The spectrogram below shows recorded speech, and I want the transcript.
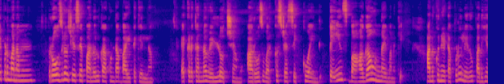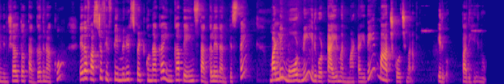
ఇప్పుడు మనం రోజులో చేసే పనులు కాకుండా బయటకు వెళ్ళాం ఎక్కడికన్నా వెళ్ళొచ్చాము. ఆ రోజు వర్క్ స్ట్రెస్ ఎక్కువైంది. పెయిన్స్ బాగా ఉన్నాయి మనకి. అనుకునేటప్పుడు లేదు పదిహేను నిమిషాలతో తగ్గదు నాకు. లేదా ఫస్ట్ ఫిఫ్టీన్ మినిట్స్ పెట్టుకున్నాక ఇంకా పెయిన్స్ తగ్గలేదు అనిపిస్తే మళ్ళీ మోడ్ని ఇదిగో టైం అనమాట ఇది మార్చుకోవచ్చు మనం. ఇదిగో పదిహేను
